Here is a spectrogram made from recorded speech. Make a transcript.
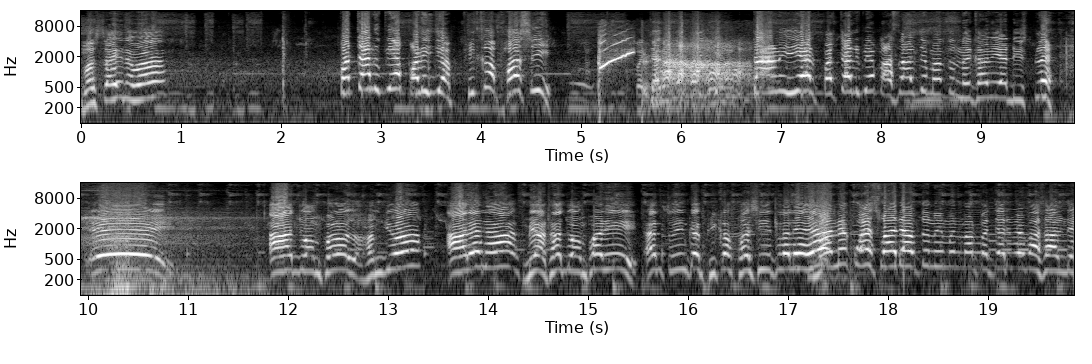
મસ્ત હી ને હવે. પચાસ રૂપિયા પડી ગયા. ફીકા ફાસી. પચાસ તાણી યાર પચાસ રૂપિયા પાછા આવશે મને તો નહીં ખાવી આ ડિસ્પ્લે. એ. આ જોમફળ સમજો અરે ના મેઠા જોમફળી. અને તું એમ કે ફીકા ફસી એટલે લે મને કોઈ સ્વાદ આવતો નહીં મને મારા પચાસ રૂપિયા પાછા આલ દે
